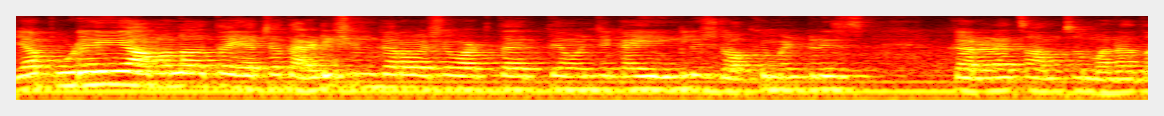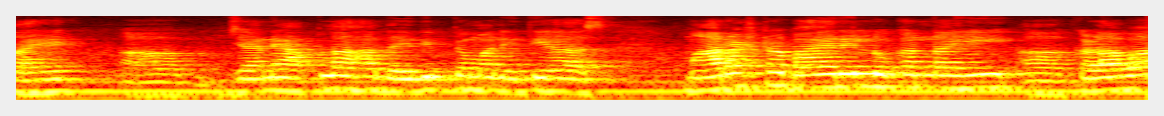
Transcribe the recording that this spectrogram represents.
यापुढेही आम्हाला आता याच्यात ॲडिशन करावं असे वाटत आहेत ते म्हणजे काही इंग्लिश डॉक्युमेंटरीज करण्याचं आमचं मनात आहे. ज्याने आपला हा दैदिप्यमान इतिहास महाराष्ट्राबाहेरील लोकांनाही कळावा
